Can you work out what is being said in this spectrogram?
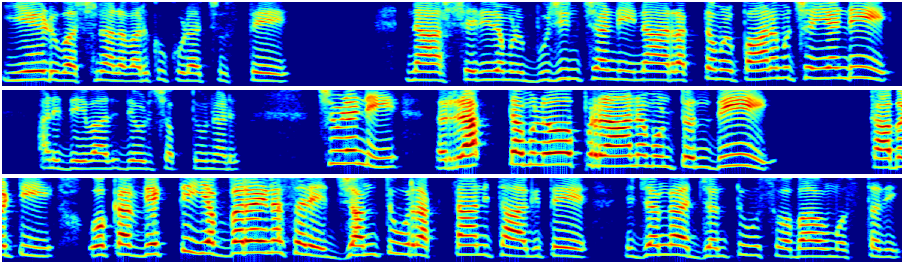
ఏడు వచనాల వరకు కూడా చూస్తే నా శరీరమును భుజించండి నా రక్తమును పానము చేయండి అని దేవాది దేవుడు చెప్తున్నాడు చూడండి రక్తములో ప్రాణం ఉంటుంది. కాబట్టి ఒక వ్యక్తి ఎవరైనా సరే జంతువు రక్తాన్ని తాగితే నిజంగా జంతువు స్వభావం వస్తుంది.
